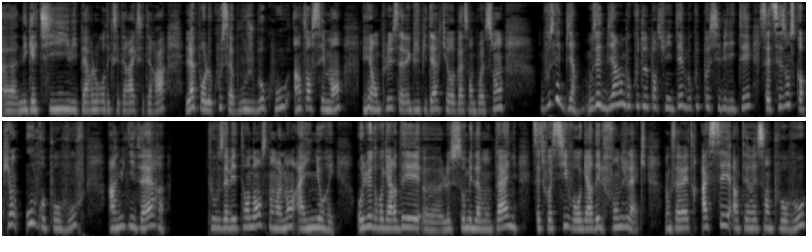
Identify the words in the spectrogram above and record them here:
euh, négatives, hyper lourdes, etc., etc. Là, pour le coup, ça bouge beaucoup, intensément, et en plus, avec Jupiter qui repasse en poisson, vous êtes bien, vous êtes bien, beaucoup d'opportunités, beaucoup de possibilités. Cette saison scorpion ouvre pour vous un univers que vous avez tendance normalement à ignorer. Au lieu de regarder euh, le sommet de la montagne, cette fois-ci vous regardez le fond du lac. Donc ça va être assez intéressant pour vous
